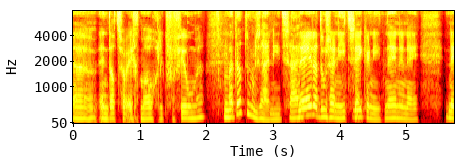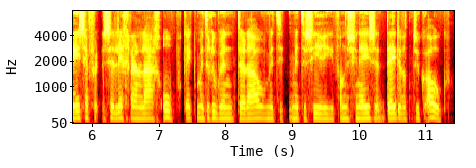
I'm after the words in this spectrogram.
uh, en dat zo echt mogelijk verfilmen. Maar dat doen zij niet. Zij... Nee, dat doen zij niet. Zeker niet. Nee, nee, nee. Nee, ze, ze leggen er een laag op. Kijk, met Ruben Terlouw, met, met de serie van de Chinezen, deden we dat natuurlijk ook.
